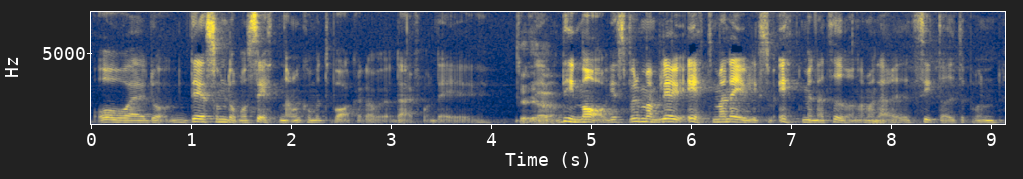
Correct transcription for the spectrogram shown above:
Och eh, då, det som de har sett när de kommer tillbaka där, därifrån, det är, Det- ja. det är magiskt. För man blir ju ett, man är ju liksom ett med naturen när man där sitter ute på en,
